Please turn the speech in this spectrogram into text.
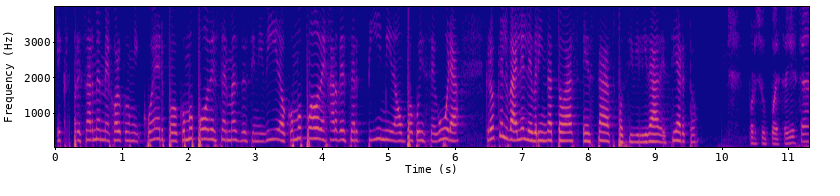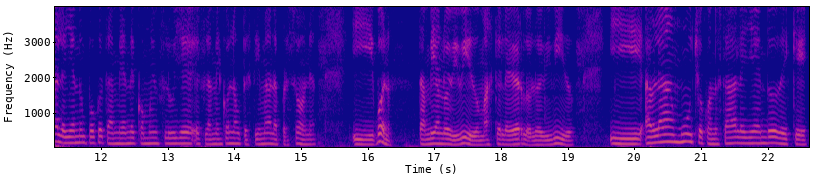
expresarme mejor con mi cuerpo, cómo puedo ser más desinhibida o cómo puedo dejar de ser tímida, un poco insegura, creo que el baile le brinda todas estas posibilidades, ¿cierto? Por supuesto, yo estaba leyendo un poco también de cómo influye el flamenco en la autoestima de la persona y bueno, también lo he vivido, más que leerlo, lo he vivido. Y hablaban mucho cuando estaba leyendo de que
